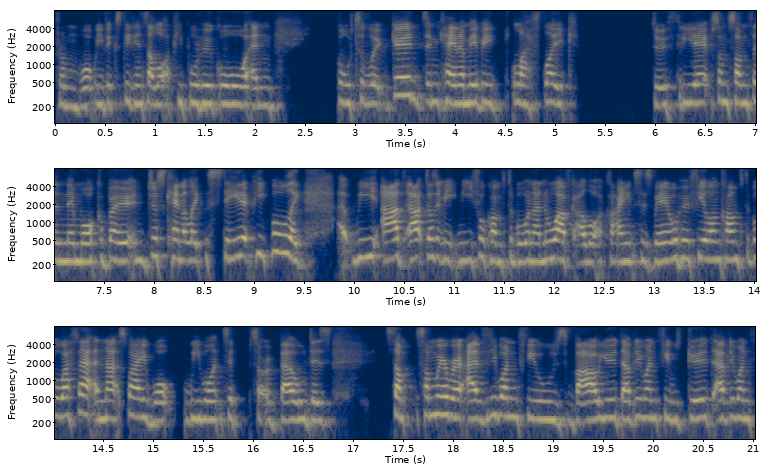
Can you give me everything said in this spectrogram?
from what we've experienced, a lot of people who go and go to look good and kind of maybe lift like do three reps on something, then walk about and just kind of like stare at people. Like uh, we add that doesn't make me feel comfortable. And I know I've got a lot of clients as well who feel uncomfortable with it. And that's why what we want to sort of build is some somewhere where everyone feels valued, everyone feels good, everyone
